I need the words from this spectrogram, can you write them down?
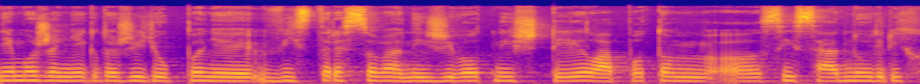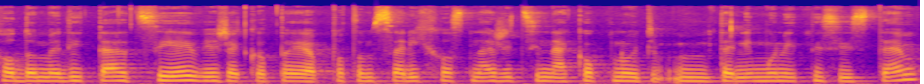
nemôže niekto žiť úplne vystresovaný životný štýl a potom uh, si sadnúť rýchlo do meditácie, vieš ako to je, a potom sa rýchlo snažiť si nakopnúť ten imunitný systém,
